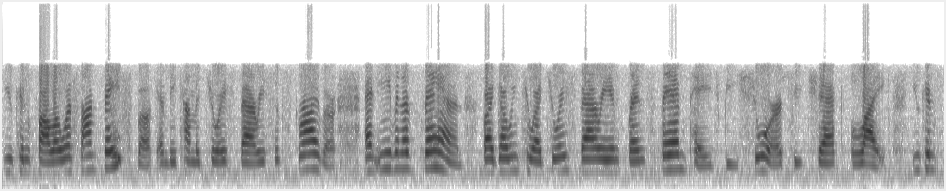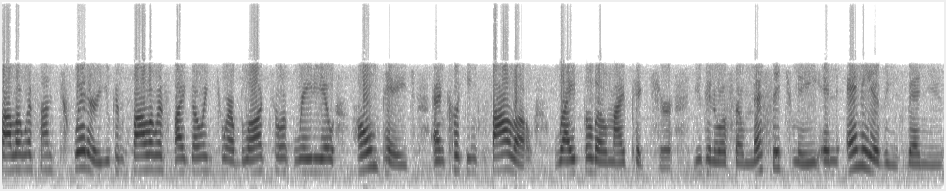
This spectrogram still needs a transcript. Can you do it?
You can follow us on Facebook and become a Joyce Barrie subscriber and even a fan by going to our Joyce Barrie and Friends fan page. Be sure to check like. You can follow us on Twitter. You can follow us by going to our Blog Talk Radio homepage and clicking follow right below my picture. You can also message me in any of these venues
